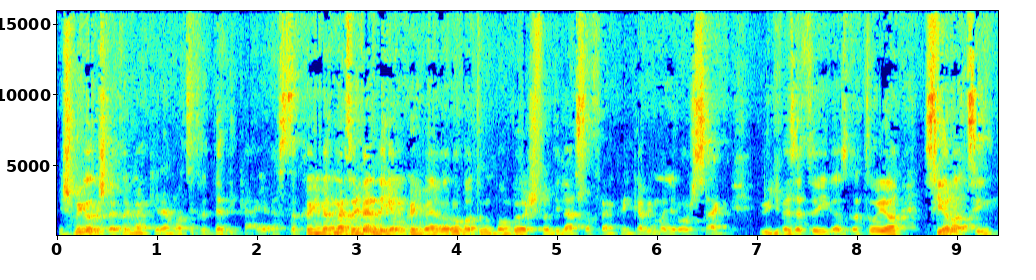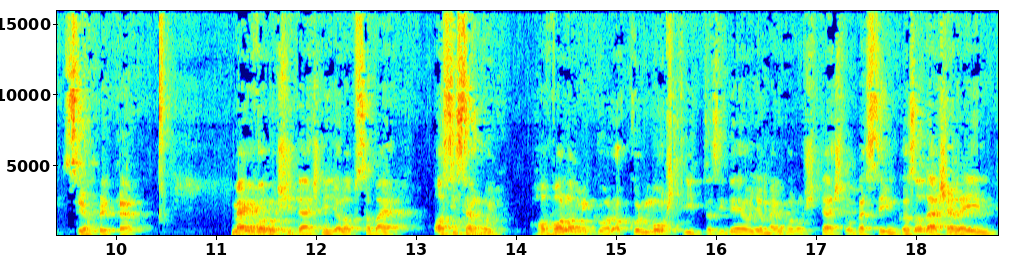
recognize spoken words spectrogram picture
és még az is lehet, hogy megkérem Lacit, hogy dedikálja ezt a könyvet, mert hogy vendégem a könyvvel a robatunkban Bölcsföldi László Franklin Kevin Magyarország ügyvezető igazgatója. Szia Laci! Szia Péter! Megvalósítás négy alapszabály. Azt hiszem, hogy ha valamikor, akkor most itt az ideje, hogy a megvalósításról beszéljünk. Az adás elején,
